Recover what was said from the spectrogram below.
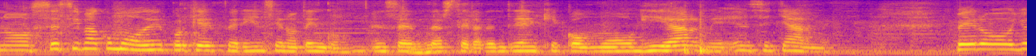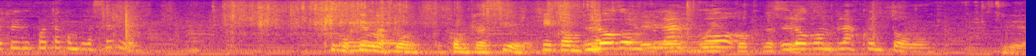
no sé si me acomode porque experiencia no tengo en ser tercera. Tendrían que como guiarme, enseñarme. Pero yo estoy dispuesta a complacerle. ¿Qué mujer más con- complaciva? ¿Qué Lo complazco, lo complazco en todo. Bien.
